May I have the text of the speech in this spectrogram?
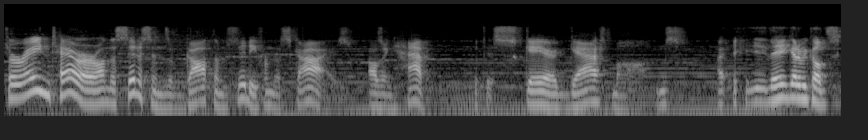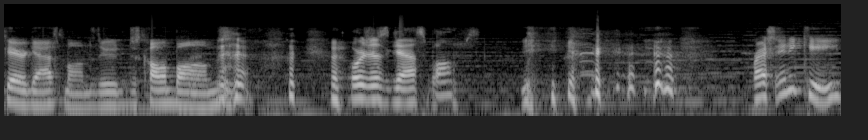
to rain terror on the citizens of Gotham City from the skies, causing havoc with his scare gas bombs. I, they ain't gotta be called scare gas bombs, dude. Just call them bombs. or just gas bombs. Press any key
